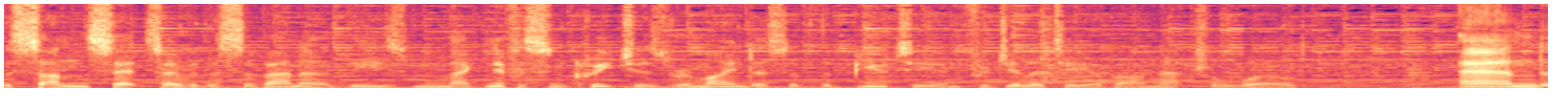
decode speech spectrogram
the sun sets over the savannah, these magnificent creatures remind us of the beauty and fragility of our natural world. And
